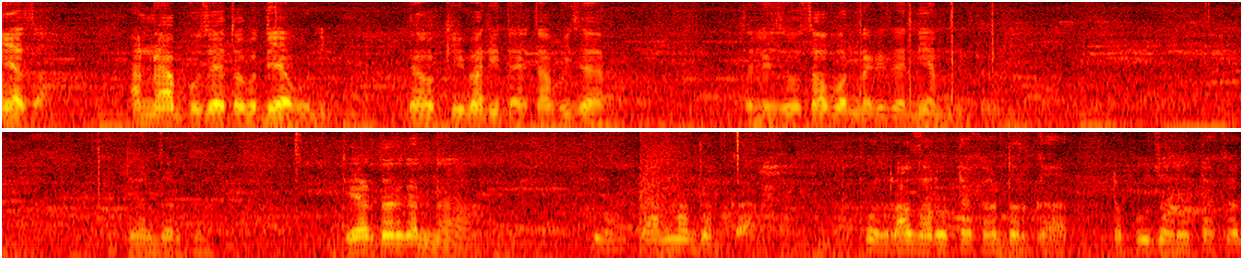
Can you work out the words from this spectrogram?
নিয়ে যা। আর না যায় তোকে দিয়া বলি দেখো কি বাড়ি দেয় তা বুঝা? তাহলে যে যাবর নাকি যায় নিয়ে এমনি পেমেন্ট এটার দরকার? দেওয়ার দরকার না। এটার কার না দরকার? হাজারো টাকার দরকার একটা পূজারও টাকার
